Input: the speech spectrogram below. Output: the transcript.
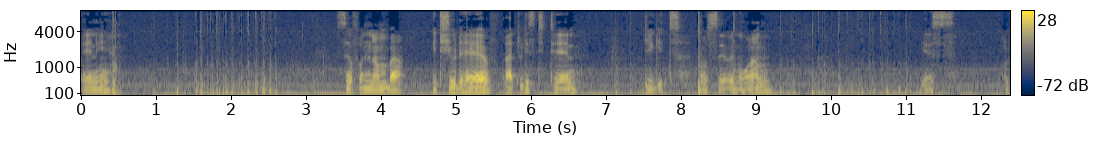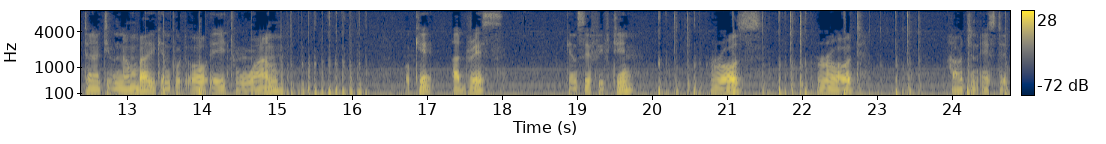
any cell phone number. It should have at least 10 digits or 71 yes. Alternative number you can put 081 okay. Address you can say 15 Rose Road Houghton Estate.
